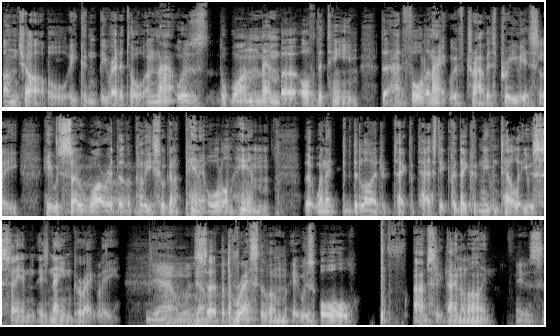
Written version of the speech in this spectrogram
unchartable. He couldn't be read at all. And that was the one member of the team that had fallen out with Travis previously. He was so worried that the police were going to pin it all on him that when they did the lie detector test, it could, they couldn't even tell that he was saying his name correctly. Yeah, I'm with you. So, but the rest of them, it was all absolutely down the line. It was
